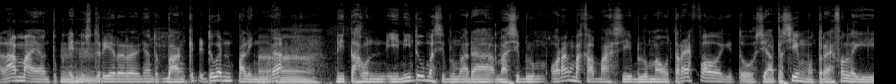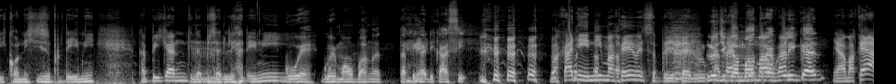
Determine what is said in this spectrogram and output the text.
lama ya untuk Mhm. industri realnya untuk bangkit itu kan paling enggak di tahun ini tuh masih belum ada masih belum orang bakal masih belum mau travel gitu. Siapa sih yang mau travel lagi kondisi seperti ini? Tapi kan kita bisa dilihat ini Gue, gue mau banget, tapi nggak dikasih. makanya ini makanya seperti tadi dulu Lu kata, juga mau lu traveling kan? Ya makanya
